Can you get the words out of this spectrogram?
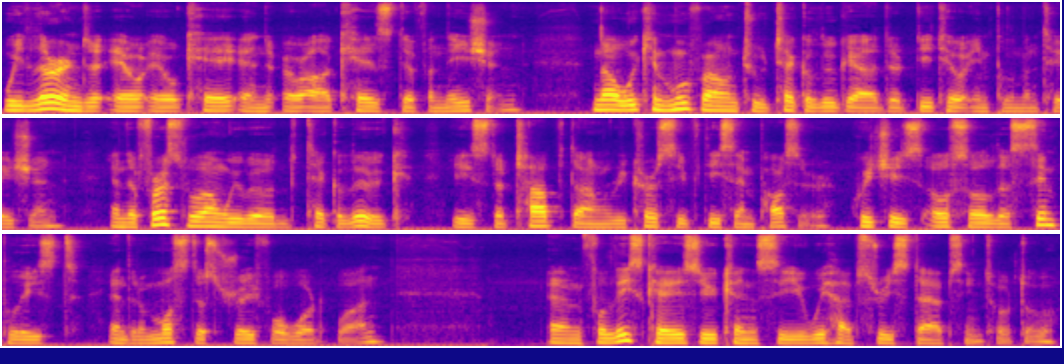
we learned LLK and LRK's definition. Now we can move on to take a look at the detailed implementation. And the first one we will take a look is the top-down recursive descent parser, which is also the simplest and the most straightforward one. And for this case, you can see we have three steps in total.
